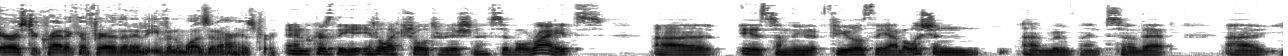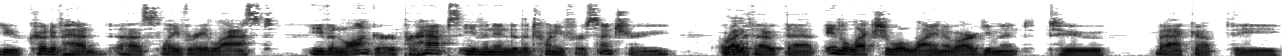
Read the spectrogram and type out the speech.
aristocratic affair than it even was in our history. And of course, the intellectual tradition of civil rights uh, is something that fuels the abolition uh, movement, so that uh, you could have had slavery last even longer, perhaps even into the 21st century, right. without that intellectual line of argument to back up the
